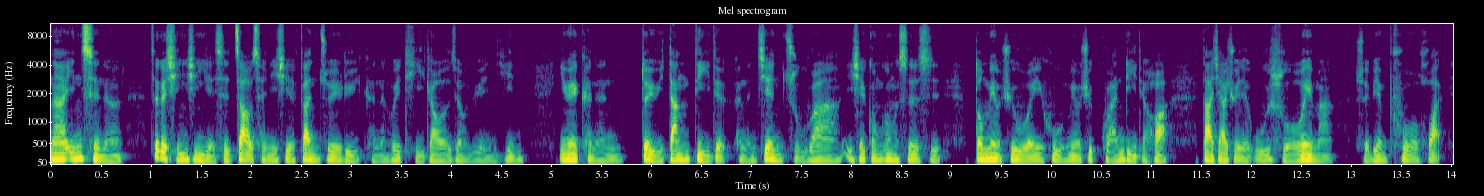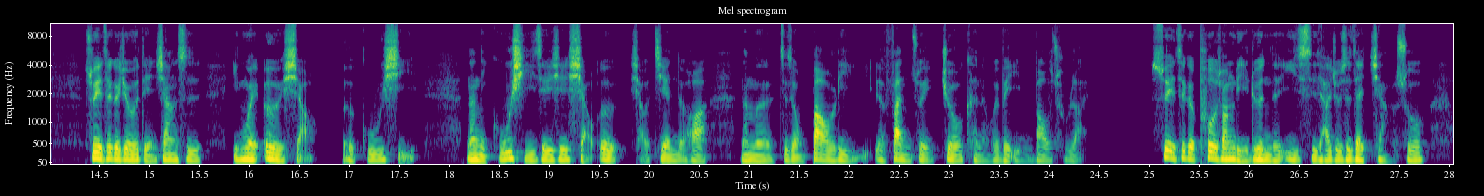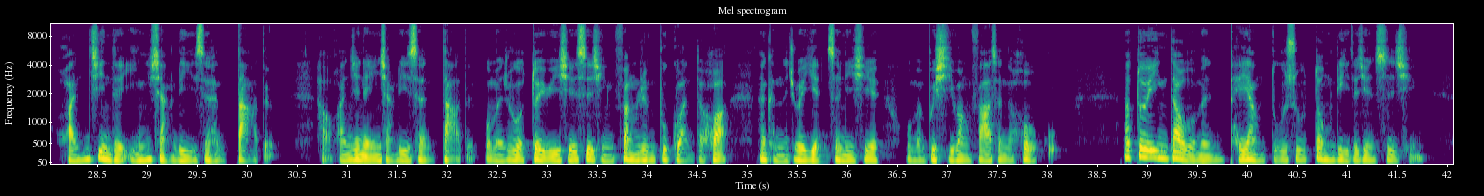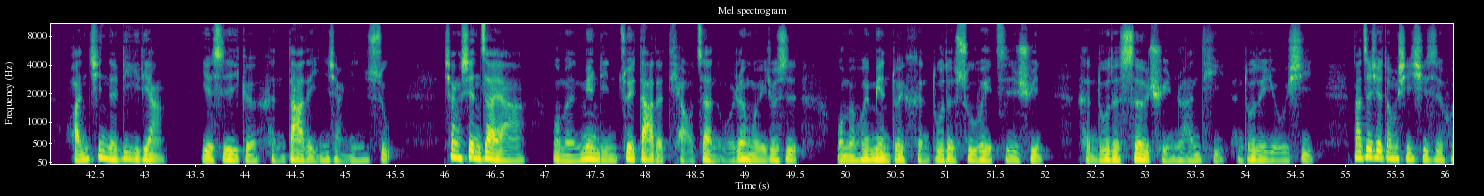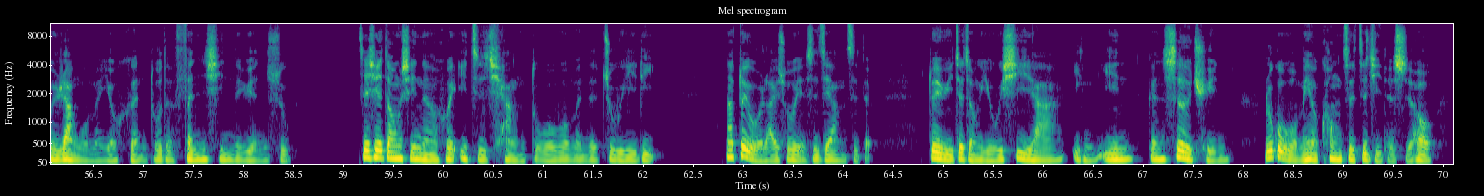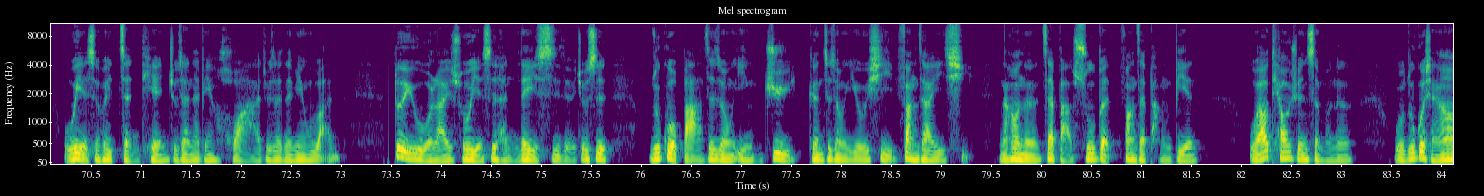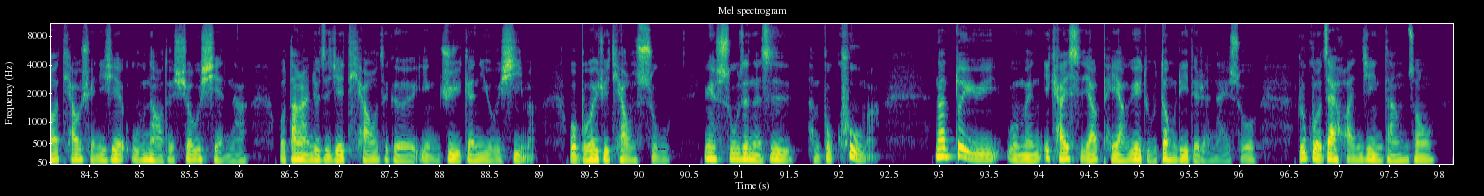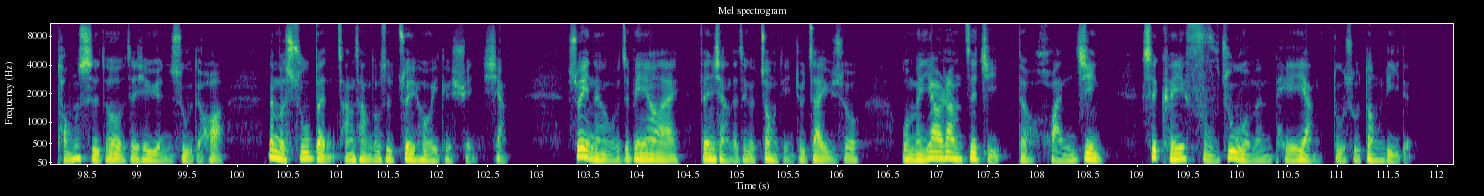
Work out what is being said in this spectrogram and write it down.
那因此呢，这个情形也是造成一些犯罪率可能会提高的这种原因，因为可能对于当地的可能建筑啊，一些公共设施都没有去维护、没有去管理的话，大家觉得无所谓嘛，随便破坏，所以这个就有点像是因为恶小而姑息。那你姑息这些小恶小奸的话，那么这种暴力的犯罪就有可能会被引爆出来。所以，这个破窗理论的意思，它就是在讲说，环境的影响力是很大的。好，环境的影响力是很大的。我们如果对于一些事情放任不管的话，那可能就会衍生一些我们不希望发生的后果。那对应到我们培养读书动力这件事情，环境的力量也是一个很大的影响因素。像现在啊，我们面临最大的挑战，我认为就是。我们会面对很多的数位资讯，很多的社群软体，很多的游戏。那这些东西其实会让我们有很多的分心的元素。这些东西呢，会一直抢夺我们的注意力。那对我来说也是这样子的。对于这种游戏啊、影音跟社群，如果我没有控制自己的时候，我也是会整天就在那边滑，就在那边玩。对于我来说也是很类似的，就是如果把这种影剧跟这种游戏放在一起。然后呢，再把书本放在旁边。我要挑选什么呢？我如果想要挑选一些无脑的休闲啊，我当然就直接挑这个影剧跟游戏嘛。我不会去挑书，因为书真的是很不酷嘛。那对于我们一开始要培养阅读动力的人来说，如果在环境当中同时都有这些元素的话，那么书本常常都是最后一个选项。所以呢，我这边要来分享的这个重点就在于说，我们要让自己的环境。是可以辅助我们培养读书动力的，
